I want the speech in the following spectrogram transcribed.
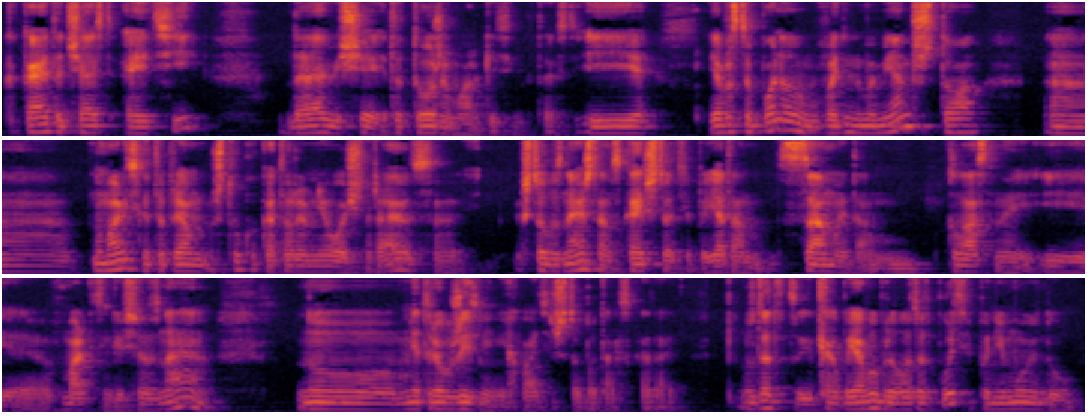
Какая-то часть IT, да, вещей, это тоже маркетинг, то есть, и я просто понял в один момент, что э, ну, маркетинг это прям штука, которая мне очень нравится. Чтобы, знаешь, там сказать, что типа я там самый там классный и в маркетинге все знаю, ну, мне трех жизней не хватит, чтобы так сказать. Вот этот, как бы я выбрал этот путь и по нему иду.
